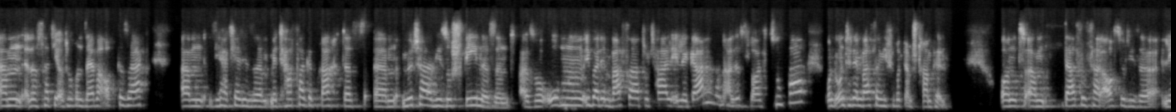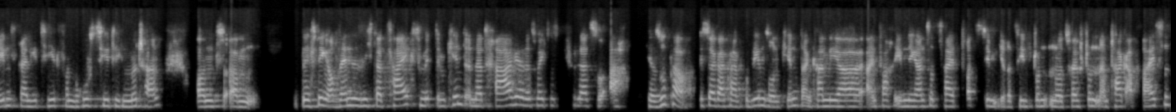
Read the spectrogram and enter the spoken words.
ähm, das hat die Autorin selber auch gesagt, ähm, sie hat ja diese Metapher gebracht, dass ähm, Mütter wie so Späne sind. Also oben über dem Wasser total elegant und alles läuft super und unter dem Wasser wie verrückt am Strampeln. Und ähm, das ist halt auch so diese Lebensrealität von berufstätigen Müttern. Und ähm, deswegen, auch wenn sie sich da zeigt mit dem Kind in der Trage, dass man das Gefühl hat, so, ach, ja super, ist ja gar kein Problem, so ein Kind, dann kann die ja einfach eben die ganze Zeit trotzdem ihre zehn Stunden oder zwölf Stunden am Tag abreißen.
